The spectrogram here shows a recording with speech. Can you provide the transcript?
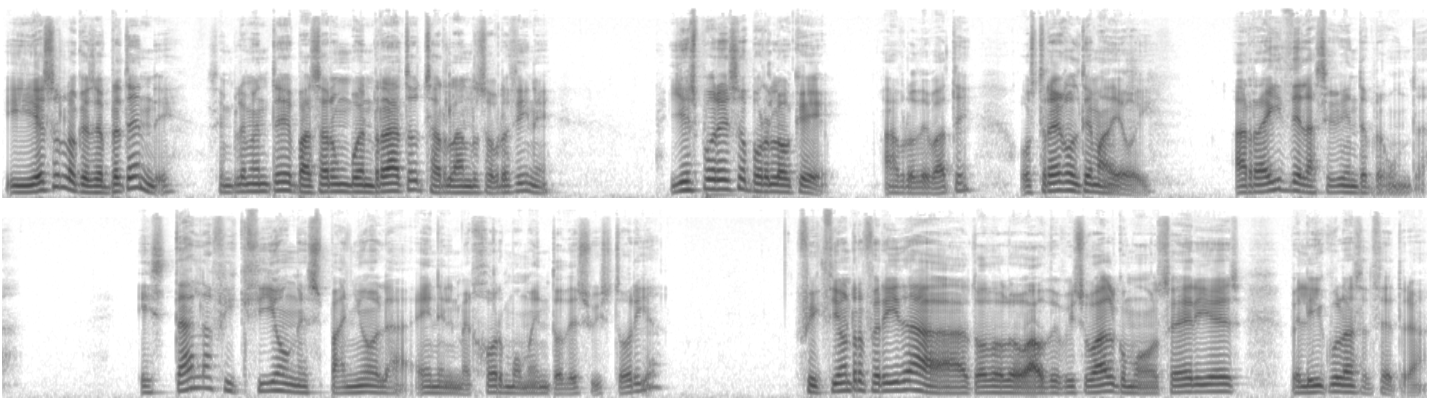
Y eso es lo que se pretende, Simplemente pasar un buen rato charlando sobre cine. Y es por eso por lo que, abro debate, os traigo el tema de hoy. A raíz de la siguiente pregunta. ¿Está la ficción española en el mejor momento de su historia? Ficción referida a todo lo audiovisual como series, películas, etc.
